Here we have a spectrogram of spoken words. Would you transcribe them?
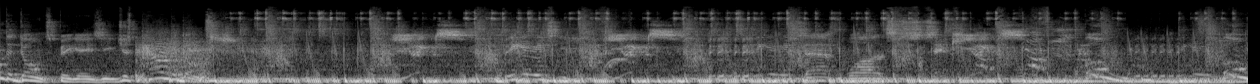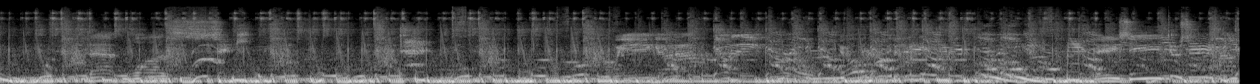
Pound the don'ts, Big AZ. Just pound the don'ts. Yikes. Big AZ. Yikes. Big, big, big AZ. That was sick. Yikes. Boom. Big, big, big, boom. That was sick. We got a buddy. No. No. Boom. AC.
